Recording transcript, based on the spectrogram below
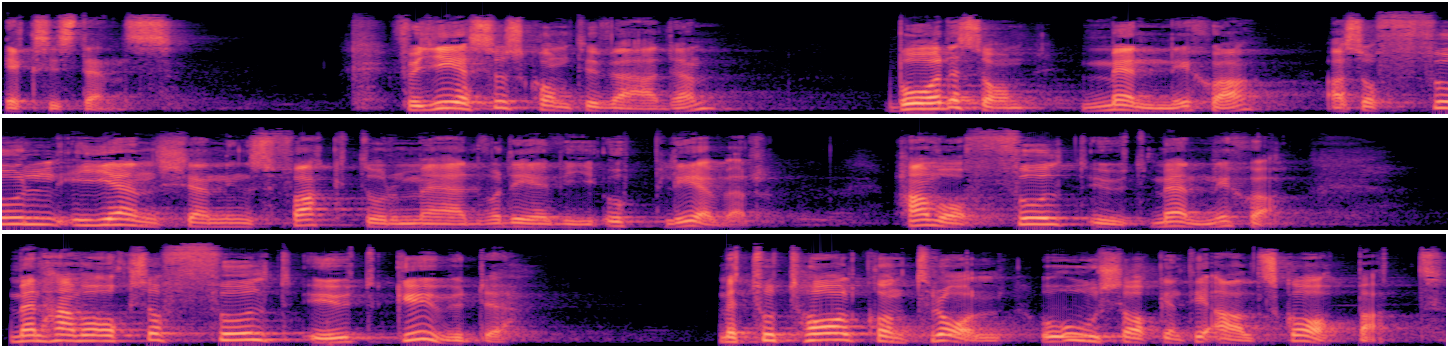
existens. För Jesus kom till världen både som människa alltså full igenkänningsfaktor med vad det är vi upplever. Han var fullt ut människa. Men han var också fullt ut Gud. Med total kontroll och orsaken till allt skapat.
